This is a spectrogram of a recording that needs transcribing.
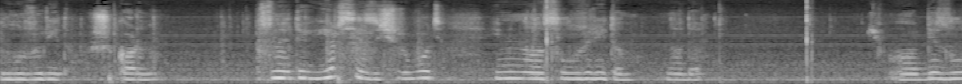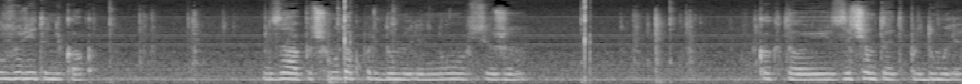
Лазурит. Шикарно. На этой версии зачаровать именно с лазуритом надо. А без лазурита никак. Не знаю, почему так придумали, но все же как-то и зачем-то это придумали.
